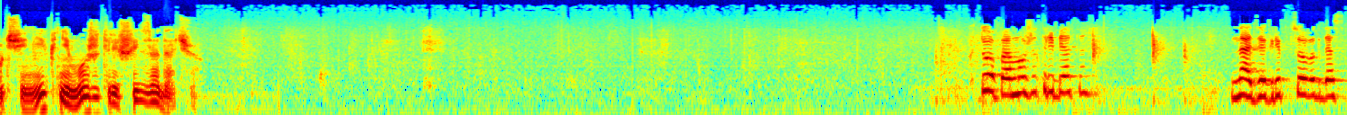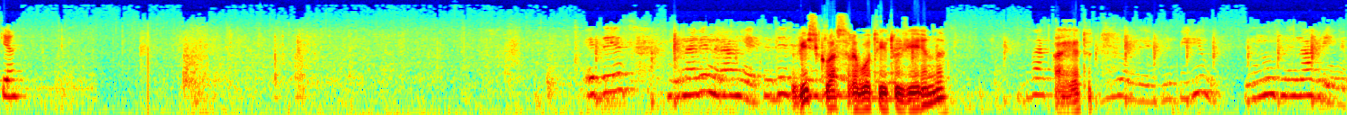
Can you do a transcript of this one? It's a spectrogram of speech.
Ученик не может решить задачу. Кто поможет, ребята? Надя Гребцова к доске. ЭДС мгновенно равняется. ЭДС Весь класс работает уверенно, а этот... на период, нужный на время.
